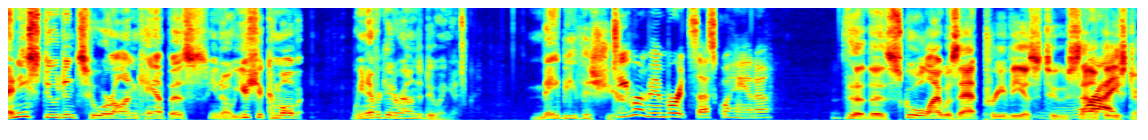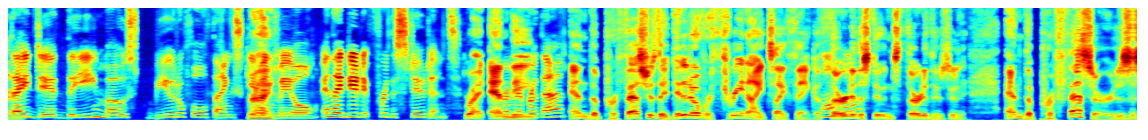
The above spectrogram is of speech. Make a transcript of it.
Any students who are on campus, you know, you should come over. We never get around to doing it. Maybe this year. Do you remember at Susquehanna? The the school I was at previous to Southeastern. Right. They did the most beautiful Thanksgiving Right. meal, and they did it for the students. Right, and Remember the that? and the professors they did it over three nights, I think. A third of Uh-huh. the students, third of the students, and the professors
